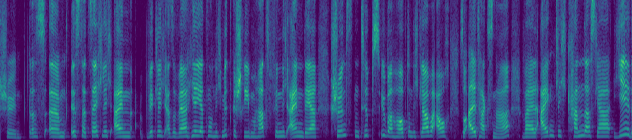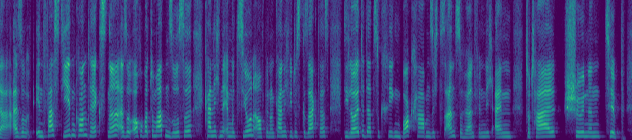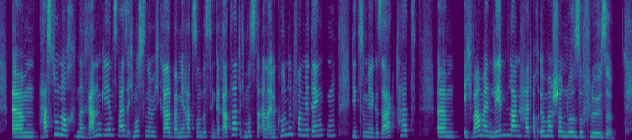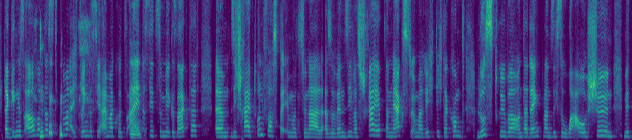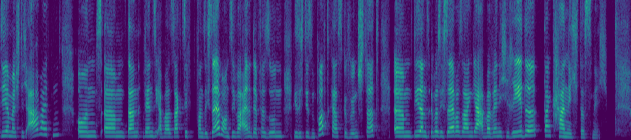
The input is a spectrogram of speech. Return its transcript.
Schön. Das ähm, ist tatsächlich ein wirklich, also wer hier jetzt noch nicht mitgeschrieben hat, finde ich einen der schönsten Tipps überhaupt und ich glaube auch so alltagsnah, weil eigentlich kann das ja jeder. Also in fast jedem Kontext, ne, also auch über Tomatensauce kann ich eine Emotion aufbauen und kann ich, wie du es gesagt hast, die Leute dazu kriegen, Bock haben, sich das anzuhören, finde ich einen total schönen Tipp. Ähm, hast du noch eine Rangehensweise? Ich musste nämlich gerade, bei mir hat es so ein bisschen gerattert. Ich musste an eine Kundin von mir denken, die zu mir gesagt hat, ähm, ich war mein Leben lang halt auch immer schon nur Soufflöse. Da ging es auch um das Thema. Ich bringe das hier einmal kurz ein, dass sie zu mir gesagt hat, ähm, sie schreibt unfassbar emotional. Also wenn sie was schreibt, dann merkst du immer richtig, da kommt Lust drüber und da denkt man sich so, wow, schön, mit dir möchte ich arbeiten. Und ähm, dann, wenn sie aber sagt sie von sich selber, und sie war eine der Personen, die sich diesen Podcast gewünscht hat, ähm, die dann über sich selber sagen, ja, aber wenn ich rede, dann kann ich das nicht.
